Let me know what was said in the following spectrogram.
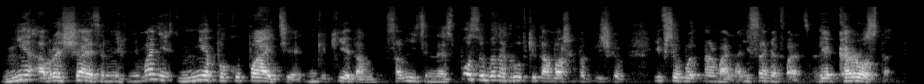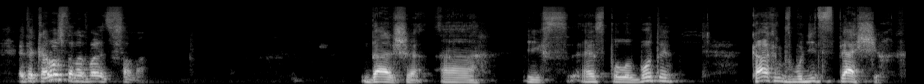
Не обращайте на них внимания, не покупайте никакие там сомнительные способы накрутки там ваших подписчиков, и все будет нормально. Они сами отвалятся. Это короста. Это короста, она отвалится сама. Дальше. А, XS полуботы. Как разбудить спящих?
